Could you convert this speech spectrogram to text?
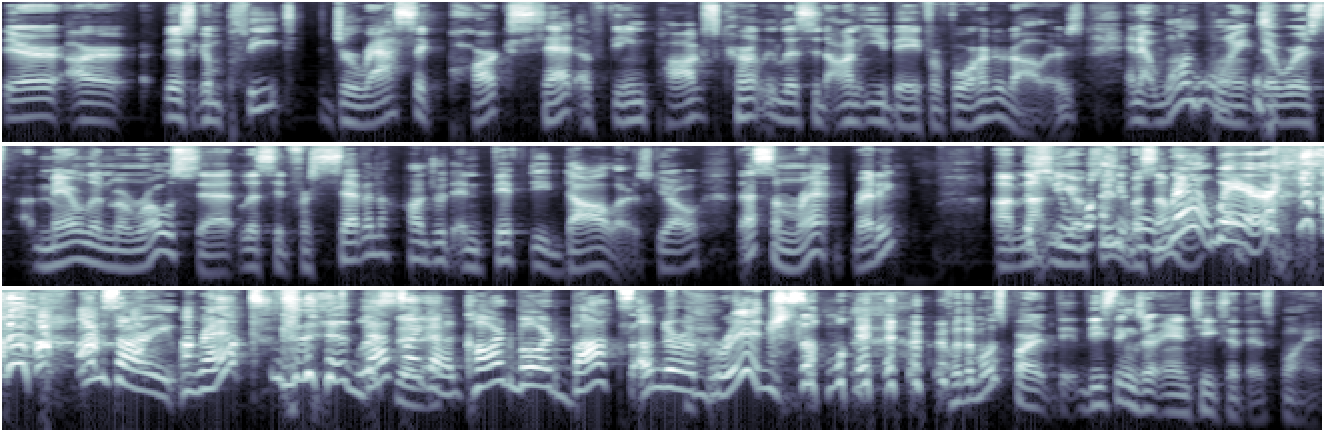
There are there's a complete Jurassic Park set of themed Pogs currently listed on eBay for $400. And at one point, there was a Marilyn Monroe set listed for $750. Yo, that's some rent. Ready? Um, not New York City, but somewhere. Rent where? I'm sorry, rent? That's like a cardboard box under a bridge somewhere. for the most part, th- these things are antiques at this point.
